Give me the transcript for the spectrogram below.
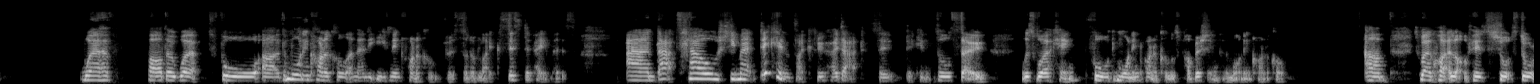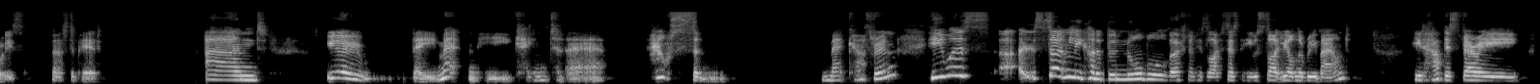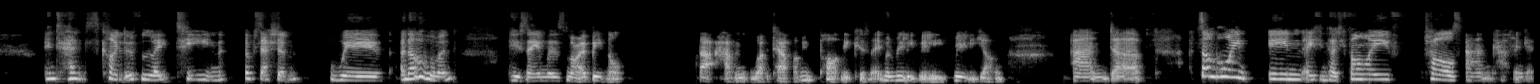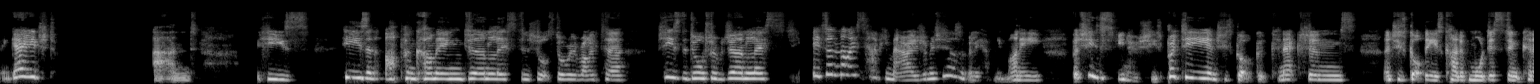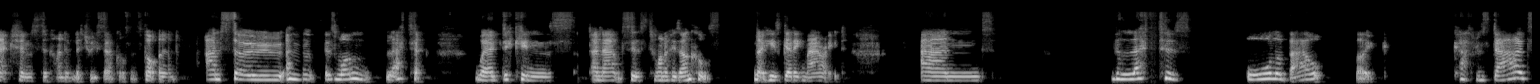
where her father worked for uh, the Morning Chronicle and then the Evening Chronicle, which was sort of like sister papers. And that's how she met Dickens, like through her dad. So Dickens also was working for the Morning Chronicle, was publishing for the Morning Chronicle. Um, it's where quite a lot of his short stories first appeared. And, you know, they met and he came to their house and met Catherine. He was uh, certainly kind of the normal version of his life says that he was slightly on the rebound. He'd had this very intense kind of late teen obsession with another woman whose name was Maria Beadnell. That hadn't worked out. I mean, partly because they were really, really, really young. And uh, at some point in 1835, Charles and Catherine get engaged, and he's he's an up and coming journalist and short story writer she's the daughter of a journalist. It's a nice, happy marriage. I mean, she doesn't really have any money, but she's, you know, she's pretty and she's got good connections and she's got these kind of more distant connections to kind of literary circles in Scotland. And so and there's one letter where Dickens announces to one of his uncles that he's getting married. And the letter's all about like Catherine's dad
